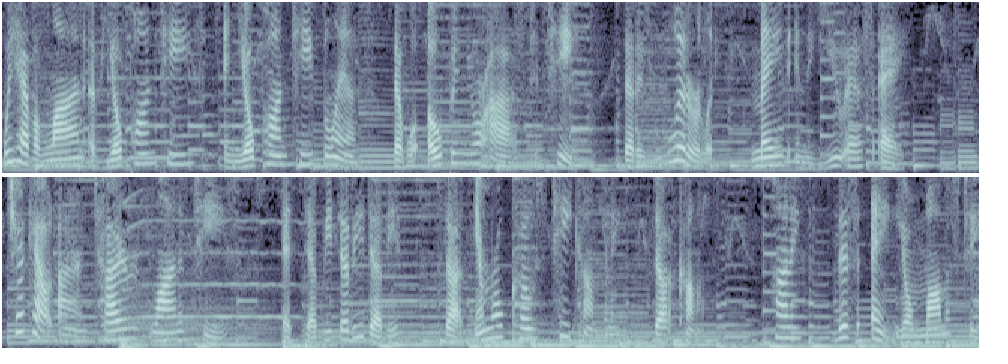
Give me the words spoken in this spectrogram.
We have a line of Yaupon teas and Yaupon tea blends that will open your eyes to tea that is literally made in the USA. Check out our entire line of teas at www.emeraldcoastteacompany.com. Honey, this ain't your mama's tea.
